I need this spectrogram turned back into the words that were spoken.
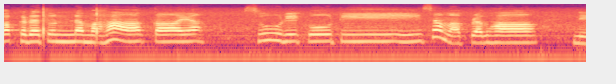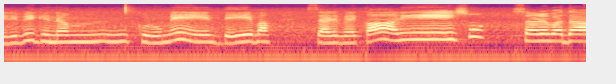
वक्रतुण्ड महाकाय सूर्यकोटि समप्रभा निर्विघ्नं कुरु मे देव सर्वकार्येषु सर्वदा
